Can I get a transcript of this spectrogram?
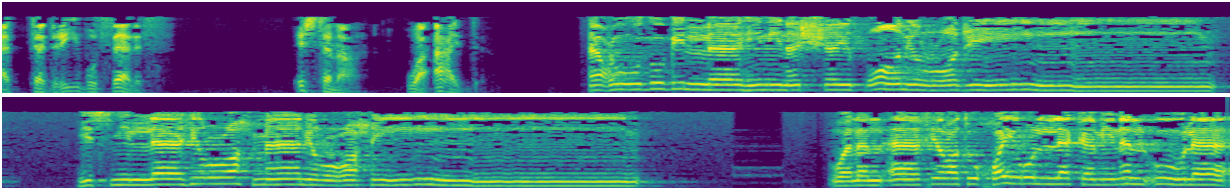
التدريب الثالث. استمع وأعد. أعوذ بالله من الشيطان الرجيم. بسم الله الرحمن الرحيم. وللآخرة خير لك من الأولى.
